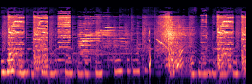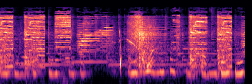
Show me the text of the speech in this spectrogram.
Ich weiß nicht, ich kann nicht kann ich mit der Screenshot machen. Ich muss mit dem Post machen, der ist nicht Wenn ich hier hinkomme, na, ich glaube, die denkt nicht.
